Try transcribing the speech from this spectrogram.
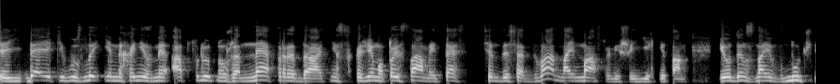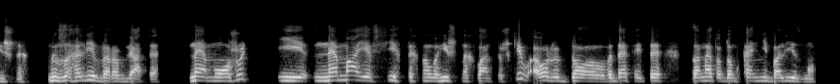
е, деякі вузли і механізми абсолютно вже непридатні. Скажімо, той самий Т-72, наймасовіший їхній танк, і один з найвлучніших, ми взагалі виробляти не можуть. І немає всіх технологічних ланцюжків, а отже, доведеться йти за методом канібалізму,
